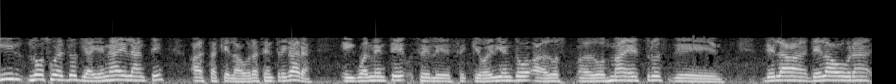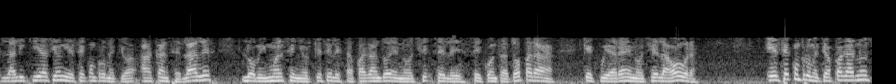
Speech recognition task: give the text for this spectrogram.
y los sueldos de ahí en adelante hasta que la obra se entregara. E igualmente se le se quedó debiendo a dos, a dos maestros de, de, la, de la obra la liquidación y él se comprometió a, a, cancelarles. Lo mismo al señor que se le está pagando de noche, se le se contrató para que cuidara de noche la obra. Él se comprometió a pagarnos,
